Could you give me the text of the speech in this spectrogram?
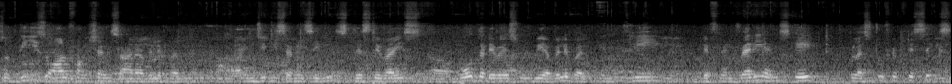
So these all functions are available uh, in GT7 series. This device, uh, both the device will be available in three different variants: 8 plus 256,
